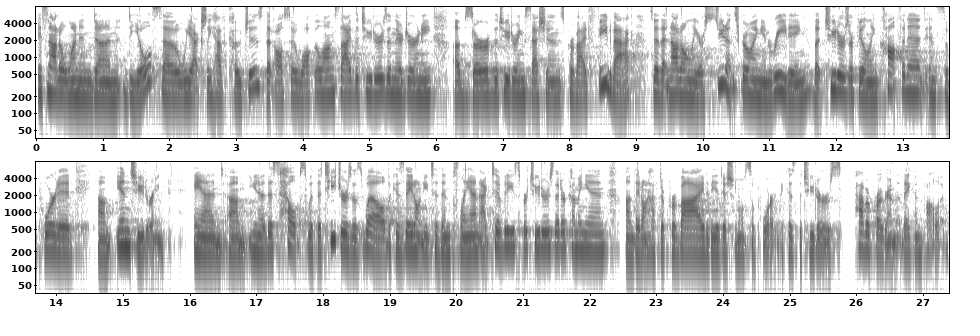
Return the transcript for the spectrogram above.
It's not a one and done deal, so we actually have coaches that also walk alongside the tutors in their journey, observe the tutoring sessions, provide feedback so that not only are students growing in reading, but tutors are feeling confident and supported um, in tutoring. And um, you know this helps with the teachers as well because they don't need to then plan activities for tutors that are coming in. Um, they don't have to provide the additional support because the tutors have a program that they can follow.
